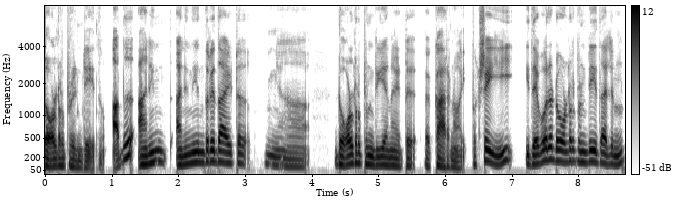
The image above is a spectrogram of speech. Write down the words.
ഡോളർ പ്രിന്റ് ചെയ്യുന്നു. അത് അനി അനിയന്ത്രിതമായിട്ട് ഡോളർ പ്രിന്റ് ചെയ്യാനായിട്ട് കാരണമായി. പക്ഷേ ഈ ഇതേപോലെ ഡോളർ പ്രിന്റ് ചെയ്താലും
